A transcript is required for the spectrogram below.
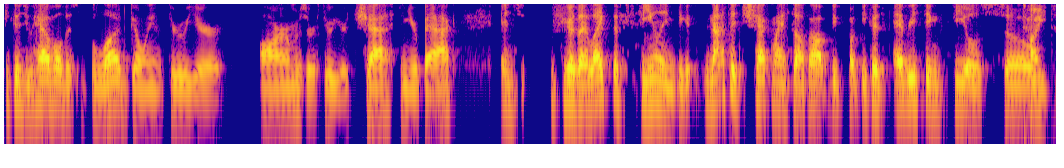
because you have all this blood going through your arms or through your chest and your back, and because I like the feeling, not to check myself out, but because everything feels so tight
